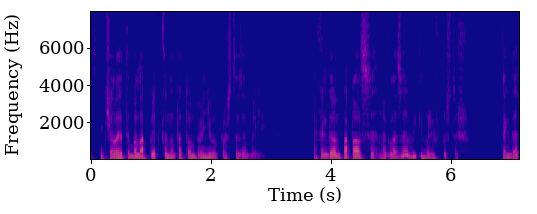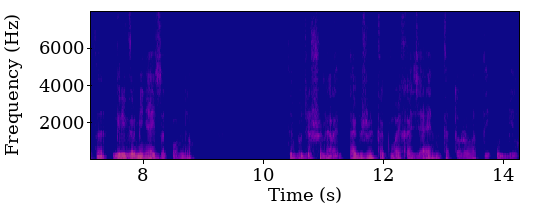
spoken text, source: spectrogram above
Сначала это была пытка, но потом про него просто забыли. А когда он попался на глаза, выкинули в пустошь. Тогда-то Григор меня и запомнил. Ты будешь умирать так же, как мой хозяин, которого ты убил.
